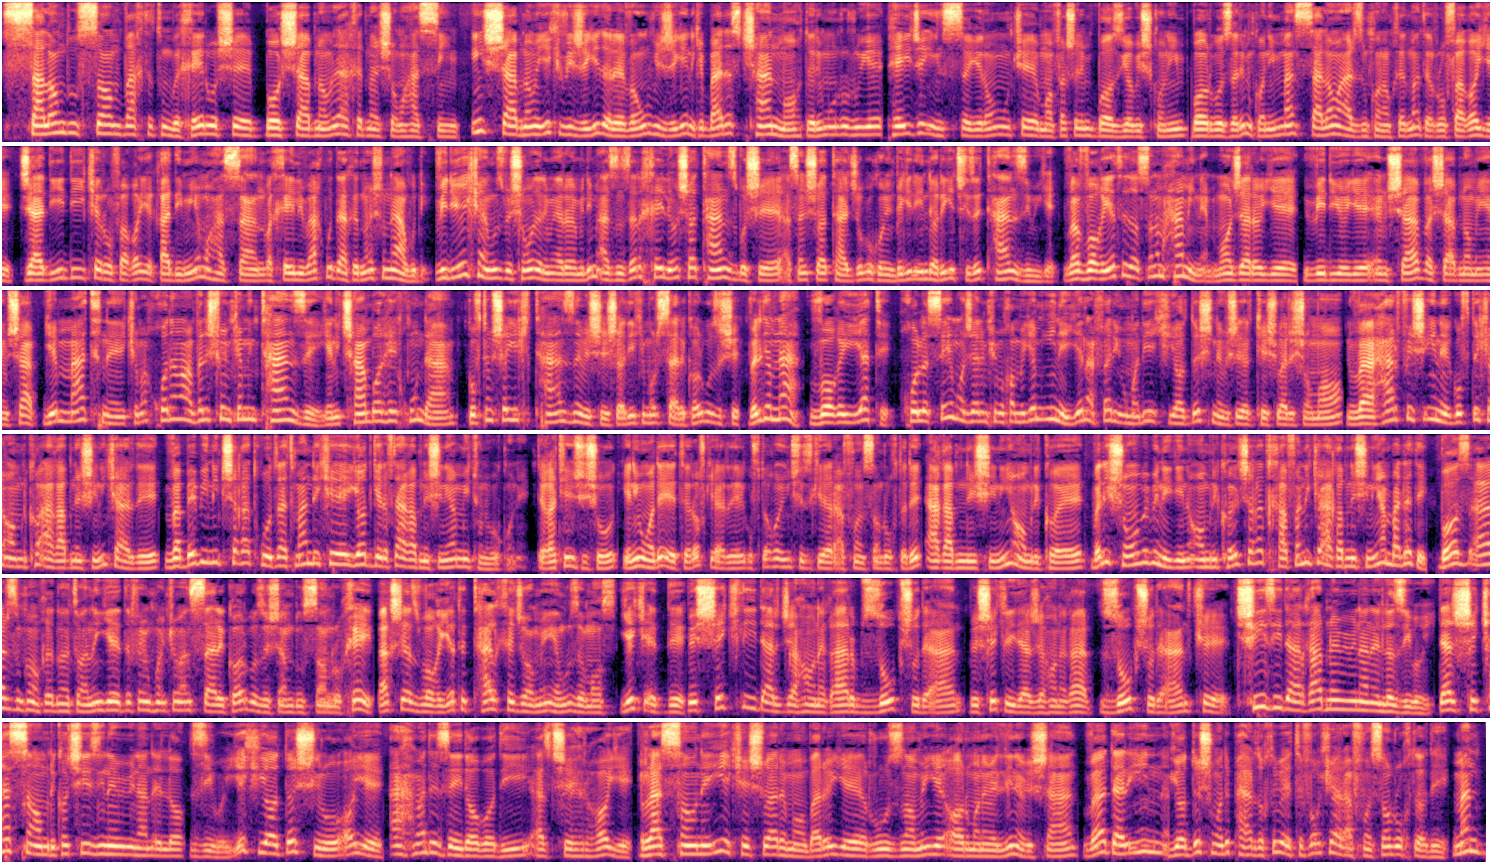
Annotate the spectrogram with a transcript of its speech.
سلام دوستان وقتتون به خیر باشه. با شبنامه در خدمت شما هستیم. این شبنامه یک ویژگی داره و اون ویژگی اینه که بعد از چند ماه داریم اون رو روی پیج اینستاگراممون که موفق شدیم بازیابیش کنیم بارگذاری می‌کنیم. من سلام عرض می‌کنم خدمت رفقای جدیدی که رفقای قدیمی ما هستن و خیلی وقت بود در خدمتشون نبودیم. ویدیویی که امروز به شما داریم ارائه میدیم از نظر خیلی ها شاید تنز باشه. اصلا شاید تعجب بکنید. بگید این داره یه چیزای تنزی میگه. و واقعیت داستانم همینه. ماجرای ویدیوی امشب و شبنامه امشب شب یه متنه که من خودم اولش فکر کنم این تنزه یعنی چند بار هی خوندم گفتم شاید یک تنز نوشته شاید یکی ما رو سر کار گذاشته. ولی دیدم نه واقعیت. خلاصه ماجریم که می‌خوام بگم اینه یه نفری اومده یک یادداشت نوشته در کشور شما و حرفش اینه گفته که آمریکا عقب نشینی کرده و ببینید چقدر قدرتمنده که یاد گرفته عقب نشینی هم می‌تونه بکنه. دقت چی شد؟ یعنی اومده اعتراف کرده گفته آقا این چیزی که در افغانستان رخ داده عقب نشینی آمریکاه. ولی شما ببینید این آمریکایی چقدر خفنه که عقب نشینی هم بلده. باز عرض می‌کنم خدمتتون. الان یه عده فکر که من سر کار گذاشتم دوستان رو. خیر بخشی از واقعیت تلخ جامعه امروز ماست. یک عده به شکلی در جهان غرب ذوب شده اند. به شکلی در جهان غرب ذوب شده اند که چیزی در غرب نمی‌بینن الا زیبایی. در شکست آمریکا چیزی نمی‌بینن الا زیبایی. یک یادداشتی رو آیه احمد زیدآبادی از چهرهای رسانه‌ای کشور ما برای روزنامه آرمان ملی نوشتن و در این یادداشت اومده پرداخته به اتفاقی که در افغانستان رخ داده. من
